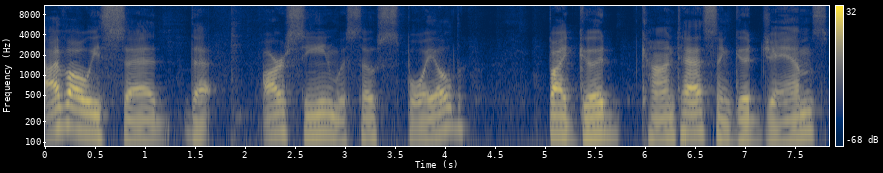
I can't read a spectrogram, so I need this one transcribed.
I've always said that our scene was so spoiled by good contests and good jams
